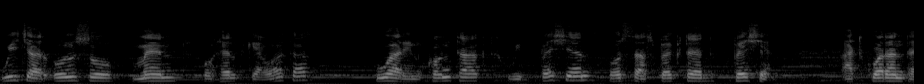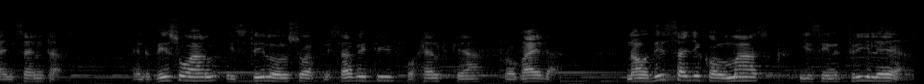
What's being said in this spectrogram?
which are also meant for healthcare workers who are in contact with patients or suspected patients at quarantine centers. And this one is still also a preservative for healthcare providers. Now, this surgical mask is in three layers.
